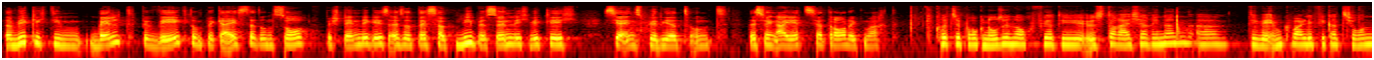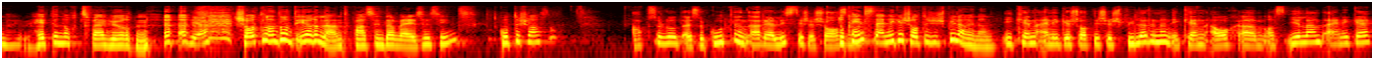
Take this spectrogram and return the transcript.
da wirklich die Welt bewegt und begeistert und so beständig ist, also das hat mich persönlich wirklich sehr inspiriert und deswegen auch jetzt sehr traurig gemacht. Kurze Prognose noch für die Österreicherinnen. Äh, die WM-Qualifikation hätte noch zwei Hürden. Ja. Schottland und Irland passenderweise sind Gute Chancen? Absolut, also gute und auch realistische Chancen. Du kennst einige schottische Spielerinnen? Ich kenne einige schottische Spielerinnen, ich kenne auch ähm, aus Irland einige.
